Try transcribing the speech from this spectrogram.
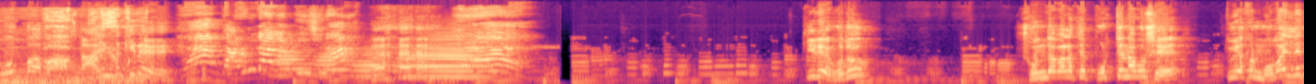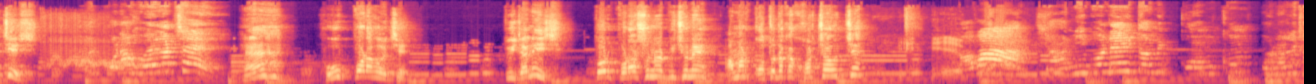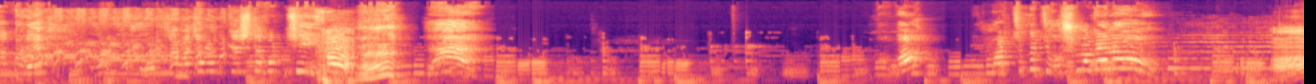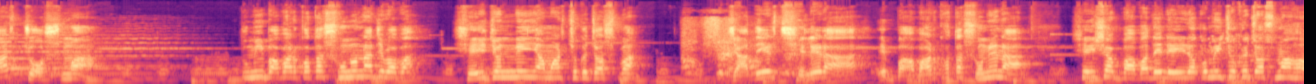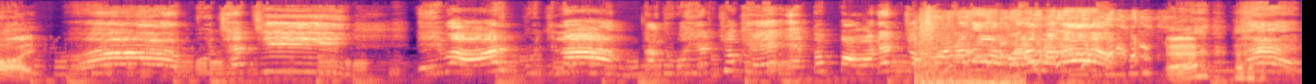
ও বাবা তাই নাকি রে? হ্যাঁ দারুণ ডায়লগ দিয়েছি না? হ্যাঁ। কি রে বধু সন্ধ্যাবেলাতে পড়তে না বসে তুই এখন মোবাইল দেখছিস? পড়া হয়ে গেছে? হ্যাঁ হ্যাঁ, খুব পড়া হয়েছে। তুই জানিস তোর পড়াশোনার পিছনে আমার কত টাকা খরচা হচ্ছে? চেষ্টা করছি হ্যাঁ আর চশমা? তুমি বাবার কথা শোনো না যে বাবা সেই জন্যেই আমার চোখে চশমা। যাদের ছেলেরা এ বাবার কথা শোনে না সেই সব বাবাদের এই রকমই চোখে চশমা হয়। 哎哈哈哈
